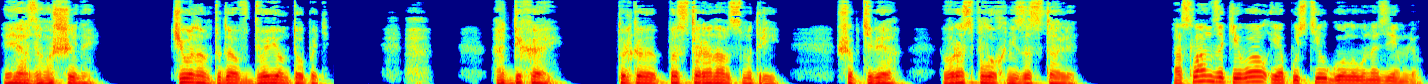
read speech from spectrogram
«Я за машиной. Чего нам туда вдвоем топать? Отдыхай. Только по сторонам смотри, чтоб тебя врасплох не застали». Аслан закивал и опустил голову на землю.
